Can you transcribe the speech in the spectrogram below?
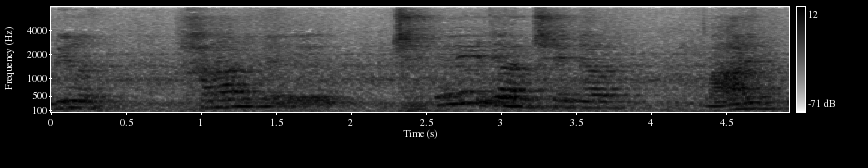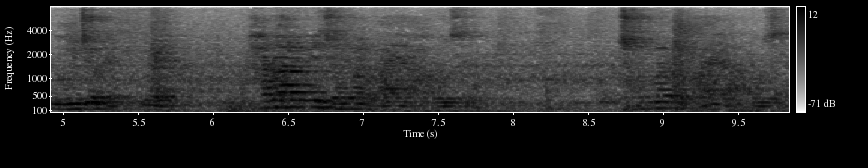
우리는 하나님에게 최대한 최대한 많은 의존해. 왜? 하나님이 정말 나의 아버지야. 정말 나의 아버지야.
